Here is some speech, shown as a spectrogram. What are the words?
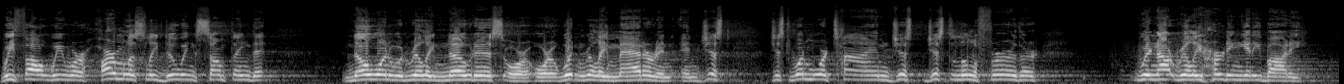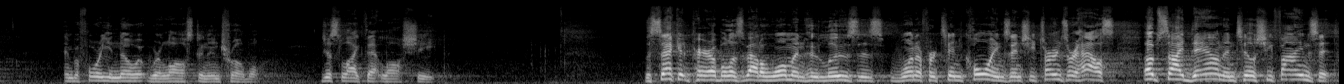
We thought we were harmlessly doing something that no one would really notice or, or it wouldn't really matter. And, and just, just one more time, just, just a little further, we're not really hurting anybody. And before you know it, we're lost and in trouble, just like that lost sheep. The second parable is about a woman who loses one of her ten coins and she turns her house upside down until she finds it.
